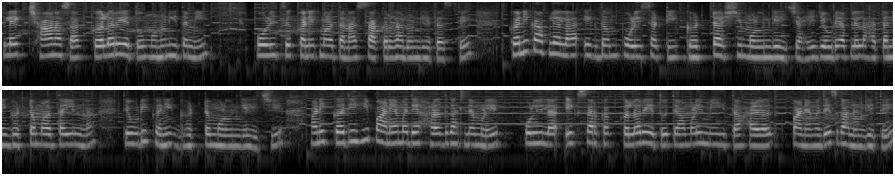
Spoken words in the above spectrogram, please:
तिला एक छान असा कलर येतो म्हणून इथं मी पोळीचं कणिक मळताना साखर घालून घेत असते. कणिक आपल्याला एकदम पोळीसाठी घट्ट अशी मळून घ्यायची आहे. जेवढी आपल्याला हाताने घट्ट मळता येईल ना तेवढी कणिक घट्ट मळून घ्यायची. आणि कधीही पाण्यामध्ये हळद घातल्यामुळे पोळीला एकसारखा कलर येतो त्यामुळे मी इथं हळद पाण्यामध्येच घालून घेते.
